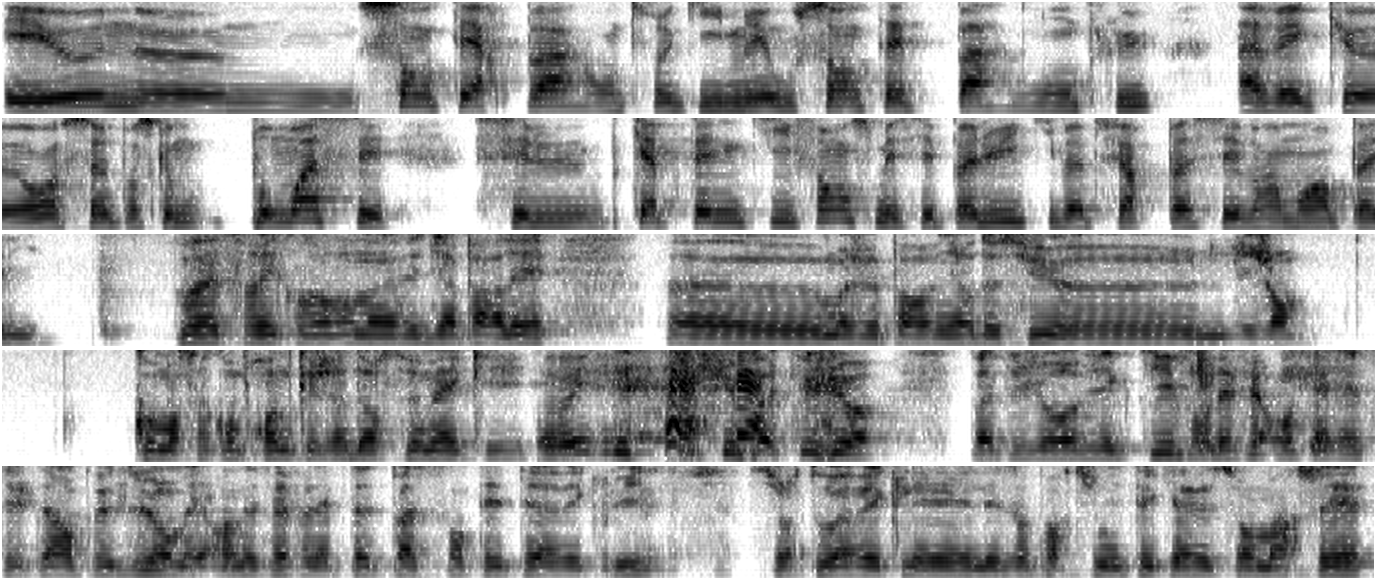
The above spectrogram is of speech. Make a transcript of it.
et eux ne euh, s'enterrent pas, entre guillemets, ou s'entêtent pas non plus avec euh, Russell, parce que pour moi, c'est c'est le capitaine qui fonce, mais c'est pas lui qui va te faire passer vraiment un palier. Ouais, c'est vrai qu'on en avait déjà parlé. Euh, moi, je vais pas revenir dessus. Euh, les gens commencent à comprendre que j'adore ce mec et Oui, je suis pas toujours, pas toujours objectif. En effet, enterrer, c'était un peu dur, mais en effet, il fallait peut-être pas s'entêter avec lui, surtout avec les, les opportunités qu'il y avait sur le marché,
